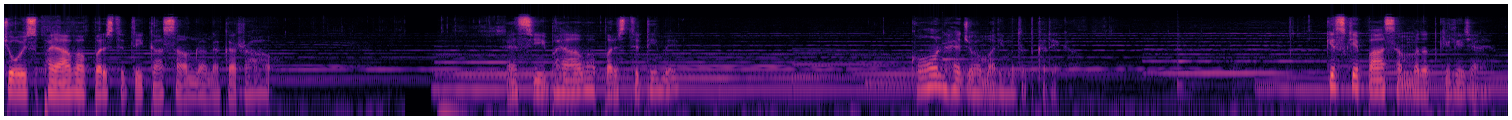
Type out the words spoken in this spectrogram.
जो इस भयावह परिस्थिति का सामना न कर रहा हो। ऐसी भयावह परिस्थिति में कौन है जो हमारी मदद करेगा? किसके पास हम मदद के लिए जाएँ?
